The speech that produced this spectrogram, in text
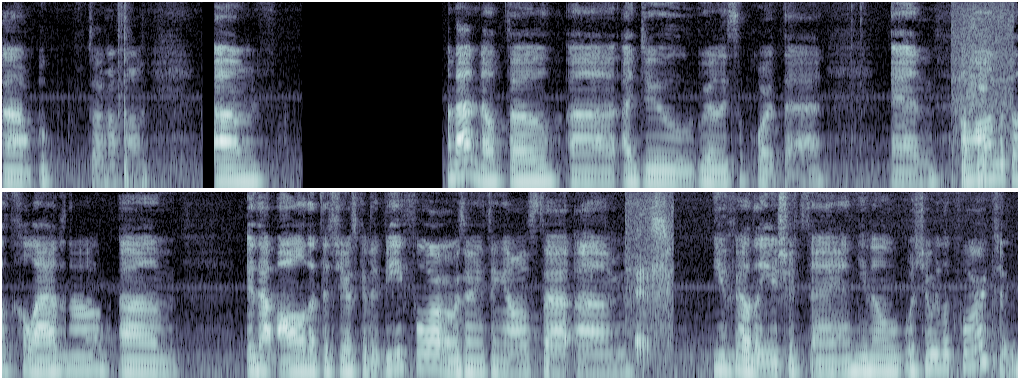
um, oops, sorry, my phone. Um, on that note, though, uh, I do really support that. And along with the collabs, though, um, is that all that this year is going to be for, or is there anything else that um, you feel that you should say? And you know, what should we look forward to?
